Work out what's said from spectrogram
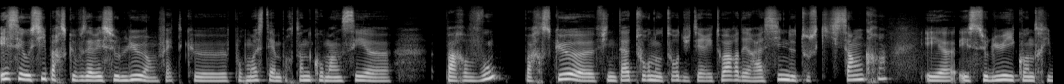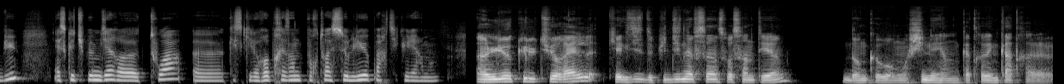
Et c'est aussi parce que vous avez ce lieu, en fait, que pour moi, c'était important de commencer euh, par vous, parce que Finta tourne autour du territoire, des racines, de tout ce qui s'ancre, et, et, ce lieu y contribue. Est-ce que tu peux me dire, toi, qu'est-ce qu'il représente pour toi, ce lieu particulièrement? Un lieu culturel qui existe depuis 1961. Donc, bon, moi, je suis né en 84, euh,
